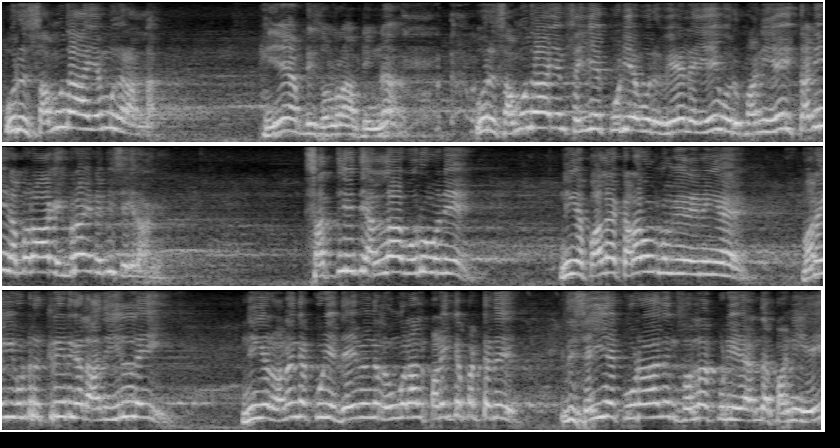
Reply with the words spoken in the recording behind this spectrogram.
ஒரு சமுதாயம்ங்கிற அல்லாஹ் ஏன் அப்படி சொல்கிறான் அப்படின்னா ஒரு சமுதாயம் செய்யக்கூடிய ஒரு வேலையை ஒரு பணியை தனி நபராக இப்ராஹிம் நபி செய்கிறாங்க சத்தியத்தை அல்லாஹ் ஒருவனே. நீங்கள் பல கடவுள் கொள்கையை நீங்கள் வணங்கி கொண்டிருக்கிறீர்கள் அது இல்லை. நீங்கள் வணங்கக்கூடிய தெய்வங்கள் உங்களால் படைக்கப்பட்டது. இது செய்யக்கூடாதுன்னு சொல்லக்கூடிய அந்த பணியை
